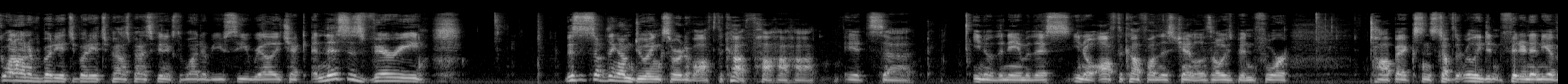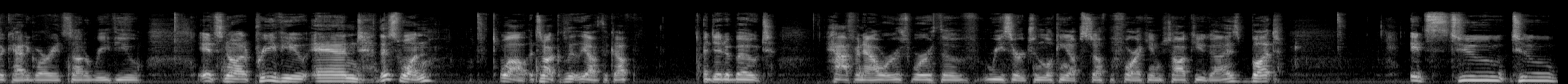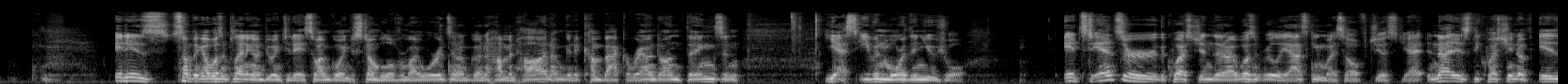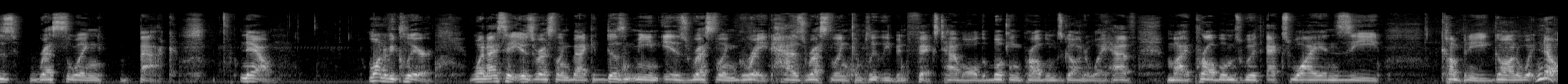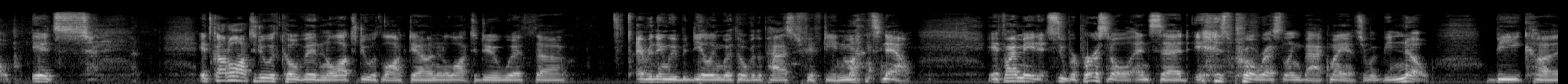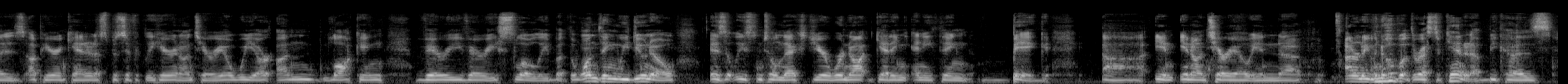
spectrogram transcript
going on, everybody? It's your buddy, it's your pals, Spaz Phoenix, the YWC Reality check, and this is very. This is something I'm doing sort of off the cuff. Ha ha ha. It's, uh, you know, the name of this, you know, off the cuff on this channel has always been for topics and stuff that really didn't fit in any other category. It's not a review, it's not a preview, and this one, well, it's not completely off the cuff. I did about half an hour's worth of research and looking up stuff before I came to talk to you guys, but it's too too it is something I wasn't planning on doing today, so I'm going to stumble over my words and I'm going to hum and haw and I'm going to come back around on things and yes, even more than usual. It's to answer the question that I wasn't really asking myself just yet, and that is the question of is wrestling back? Now, want to be clear. When I say is wrestling back, it doesn't mean is wrestling great. Has wrestling completely been fixed? Have all the booking problems gone away? Have my problems with X, Y, and Z company gone away? No, it's it's got a lot to do with COVID and a lot to do with lockdown and a lot to do with uh, everything we've been dealing with over the past 15 months now. If I made it super personal and said, is pro wrestling back? My answer would be no because up here in Canada, specifically here in Ontario, we are unlocking very, very slowly. But the one thing we do know is at least until next year, we're not getting anything big uh, in in Ontario. In uh, I don't even know about the rest of Canada because.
